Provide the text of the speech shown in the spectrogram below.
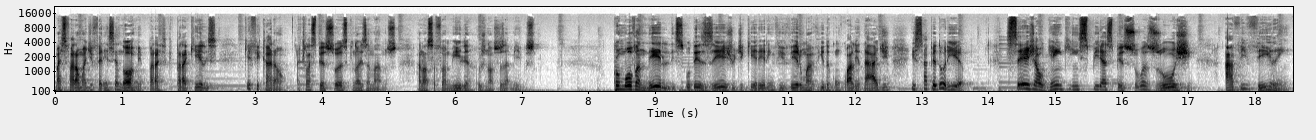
mas fará uma diferença enorme para, para aqueles que ficarão, aquelas pessoas que nós amamos, a nossa família, os nossos amigos. Promova neles o desejo de quererem viver uma vida com qualidade e sabedoria, Seja alguém que inspire as pessoas hoje a viverem,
